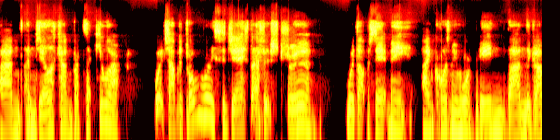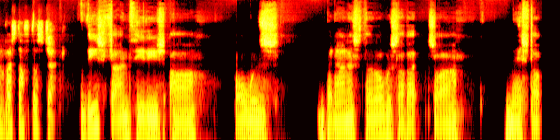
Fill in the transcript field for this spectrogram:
and Angelica in particular, which I would probably suggest that if it's true, would upset me and cause me more pain than the grandpa stuff does, Jack. these fan theories are always bananas. They're always a bit sort of messed up.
